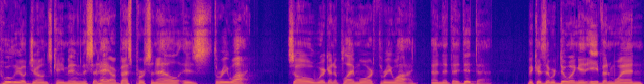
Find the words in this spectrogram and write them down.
Julio Jones came in, and they said, hey, our best personnel is three wide. So we're going to play more three wide. And that they did that because they were doing it even when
